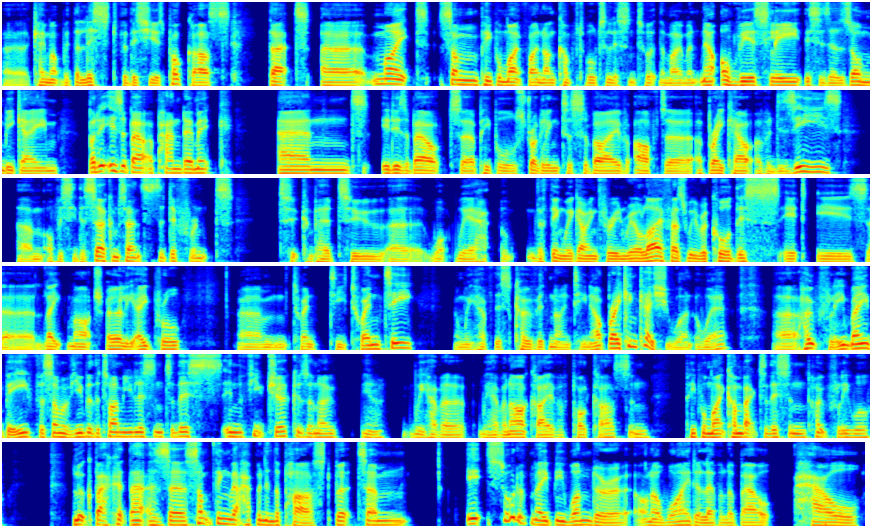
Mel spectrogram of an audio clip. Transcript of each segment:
uh, came up with the list for this year's podcasts that uh, might some people might find uncomfortable to listen to at the moment. Now, obviously, this is a zombie game, but it is about a pandemic, and it is about uh, people struggling to survive after a breakout of a disease. Um, obviously, the circumstances are different to, compared to uh, what we're the thing we're going through in real life. As we record this, it is uh, late March, early April, um, 2020 and we have this COVID 19 outbreak, in case you weren't aware. Uh, hopefully, maybe for some of you by the time you listen to this in the future, because I know, you know, we have a, we have an archive of podcasts and people might come back to this and hopefully we'll look back at that as uh, something that happened in the past. But, um, it sort of made me wonder on a wider level about how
